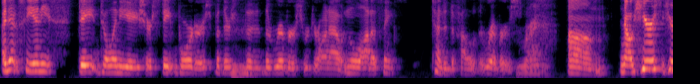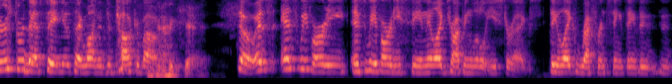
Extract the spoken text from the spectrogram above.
I didn't see any state delineation or state borders, but there's Mhm. the the rivers were drawn out, and a lot of things tended to follow the rivers. Right. Um, now here's here's where that thing is I wanted to talk about. okay. So as as we've already as we have already seen, they like dropping little Easter eggs. They like referencing things. They, they,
